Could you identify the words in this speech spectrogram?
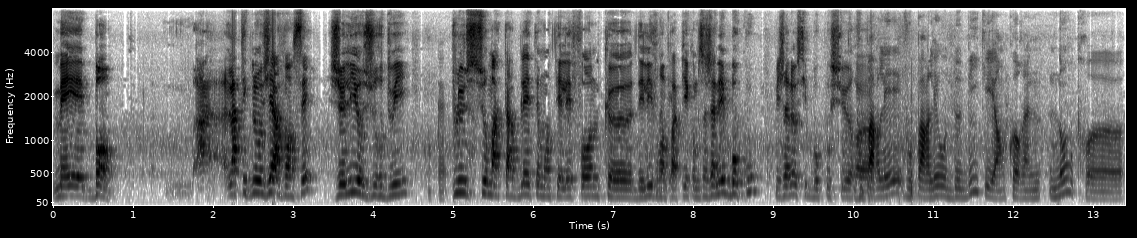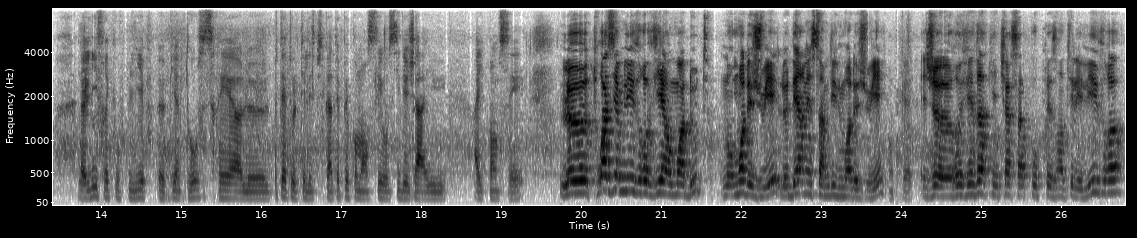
Mais bon, la technologie a avancé. Je lis aujourd'hui plus sur ma tablette et mon téléphone que des livres en papier comme ça. J'en ai beaucoup, mais j'en ai aussi beaucoup sur... Vous euh, parlez, vous parlez au débit qu'il y a encore un autre euh, livre que vous publiez euh, bientôt. Ce serait le peut-être le téléspectateur peut commencer aussi déjà à y, à y penser. Le troisième livre vient au mois d'août, au mois de juillet, le dernier samedi du mois de juillet. Et Je reviendrai à Kinshasa pour présenter les livres.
